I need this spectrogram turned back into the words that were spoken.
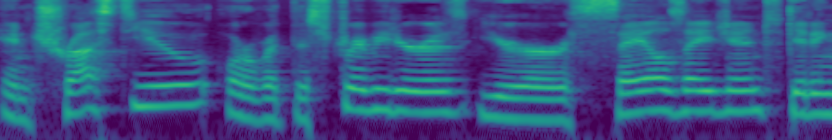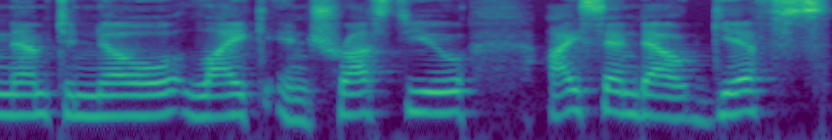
and trust you, or with distributors, your sales agent, getting them to know, like, and trust you. I send out gifts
